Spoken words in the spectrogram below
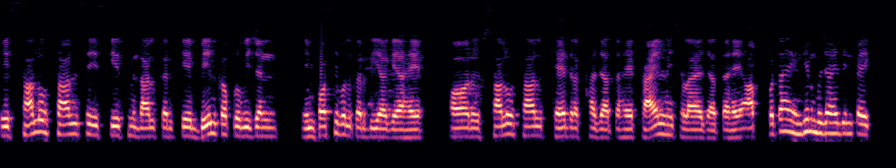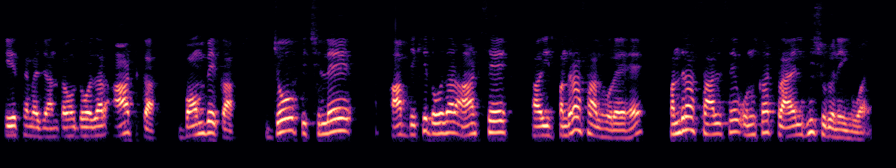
ये सालों साल से इस केस में डाल करके बेल का प्रोविज़न इम्पॉसिबल कर दिया गया है और सालों साल कैद रखा जाता है ट्रायल नहीं चलाया जाता है। आप पता है इंडियन मुजाहिदीन का एक केस है, मैं जानता हूँ 2008 का बॉम्बे का, जो पिछले, आप देखिए 2008 से पंद्रह साल हो रहे हैं, पंद्रह साल से उनका ट्रायल भी शुरू नहीं हुआ है।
